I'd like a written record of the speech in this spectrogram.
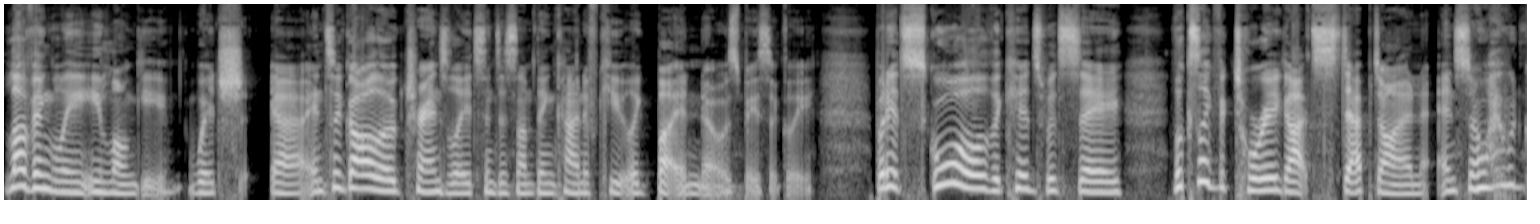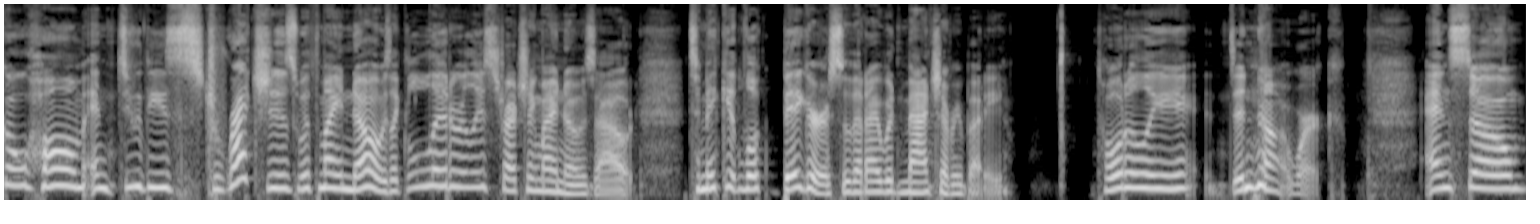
lovingly Ilongi, which uh, in Tagalog translates into something kind of cute, like button nose, basically. But at school, the kids would say, Looks like Victoria got stepped on. And so I would go home and do these stretches with my nose, like literally stretching my nose out to make it look bigger so that I would match everybody. Totally did not work. And so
